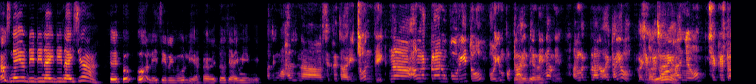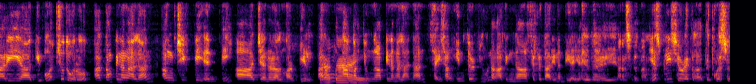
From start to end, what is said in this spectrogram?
Tapos ngayon, di-deny-deny siya. oh, si Remulia. Ito si Amy. ating mahal na Secretary John Vic na ang nagplano po rito, o yung pagkaintindi Ganun yan. namin, ang nagplano ay kayo. Secretary Ayun. Anyo, Secretary uh, Gibo Chodoro, at ang pinangalan, ang Chief PNP, ah, General Marbil. Parang Tatay. apat yung uh, pinangalanan sa isang interview ng ating uh, Secretary ng Can DILG. I answer that, ma'am? Yes, please, your rec- Uh, the question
